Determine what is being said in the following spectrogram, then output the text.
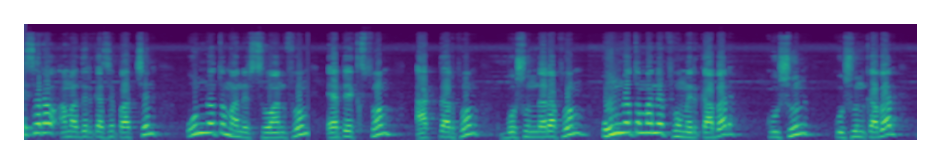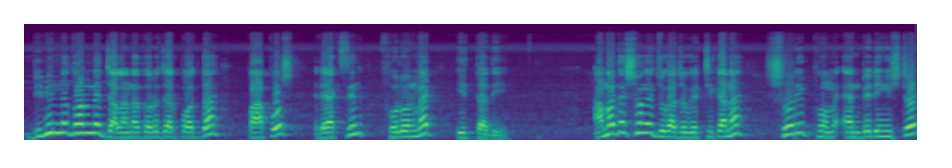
এছাড়াও আমাদের কাছে পাচ্ছেন উন্নত মানের Swan foam apex foam Akhtar foam Bashundhara foam উন্নত মানের ফোমের কাবার কুসুন কুসুন কাবার বিভিন্ন ধরনের জ্বালানা দরজার পর্দা, পাপোশ র্যাক্সিন ফ্লোর ম্যাট ইত্যাদি। আমাদের সঙ্গে যোগাযোগের ঠিকানা Sharif foam and bedding store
